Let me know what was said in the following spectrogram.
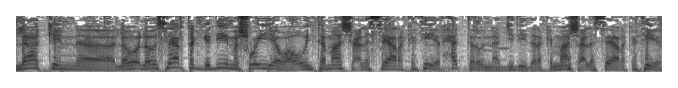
لكن آه، لو لو سيارتك قديمة شوية أو انت ماشي على السيارة كثير حتى لو إنها جديدة لكن ماشي على السيارة كثير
